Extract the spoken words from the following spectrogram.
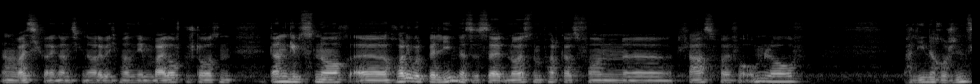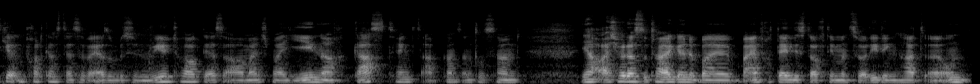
dann weiß ich gerade gar nicht genau, da bin ich mal nebenbei drauf gestoßen. Dann gibt es noch äh, Hollywood Berlin, das ist seit neuestem Podcast von äh, Klaas Häufer Umlauf. Palina Roginski hat einen Podcast, der ist aber eher so ein bisschen Real Talk, der ist aber manchmal je nach Gast, hängt es ab, ganz interessant. Ja, ich höre das total gerne bei, bei einfach Daily Stuff, den man zu erledigen hat. Äh, Und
